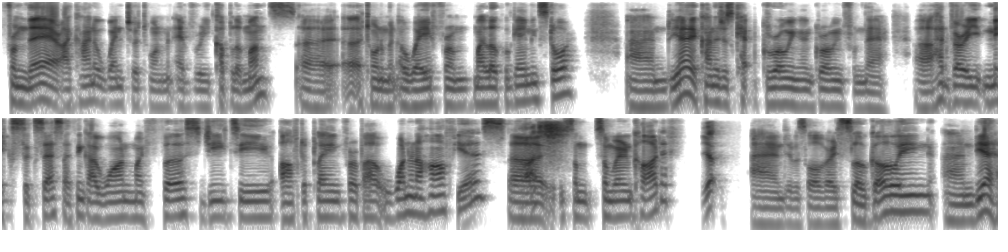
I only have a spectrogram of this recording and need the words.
from there I kind of went to a tournament every couple of months, uh, a tournament away from my local gaming store. And yeah, it kind of just kept growing and growing from there. Uh, I had very mixed success. I think I won my first GT after playing for about one and a half years, uh, Nice. some somewhere in Cardiff Yep. and it was all very slow going and yeah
